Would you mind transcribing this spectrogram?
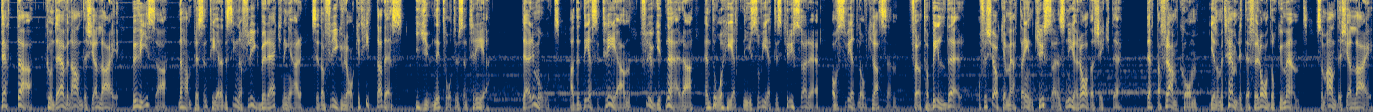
Detta kunde även Anders Jalaj bevisa när han presenterade sina flygberäkningar sedan flygvraket hittades i juni 2003. Däremot hade DC-3 flugit nära en då helt ny sovjetisk kryssare av Svedlov-klassen för att ta bilder och försöka mäta in kryssarens nya radarsikte. Detta framkom genom ett hemligt FRA-dokument som Anders Jalai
